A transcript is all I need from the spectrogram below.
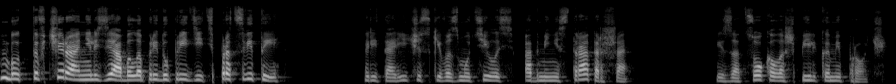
«Будто вчера нельзя было предупредить про цветы!» Риторически возмутилась администраторша и зацокала шпильками прочь.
